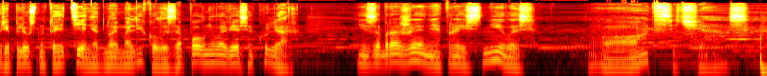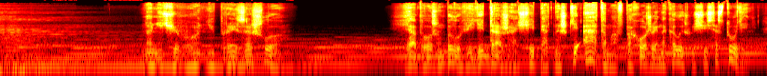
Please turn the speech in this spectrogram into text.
Приплюснутая тень одной молекулы заполнила весь окуляр. Изображение прояснилось. Вот сейчас. Но ничего не произошло. Я должен был увидеть дрожащие пятнышки атомов, похожие на колышущийся студень.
